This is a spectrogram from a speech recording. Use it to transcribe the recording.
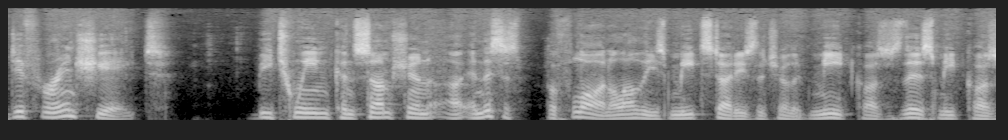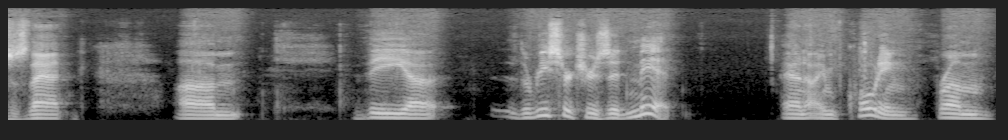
differentiate between consumption, uh, and this is the flaw in a lot of these meat studies that show that meat causes this, meat causes that. Um, the uh, the researchers admit, and I'm quoting from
